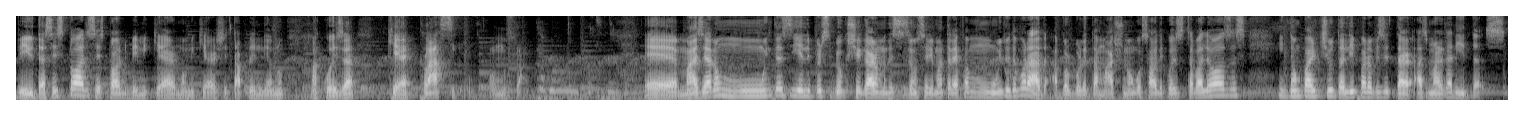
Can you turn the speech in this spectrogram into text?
Veio dessa história, essa história de bem me quer, mal me quer, você está aprendendo uma coisa que é clássico. Vamos lá. É, mas eram muitas e ele percebeu que chegar a uma decisão seria uma tarefa muito demorada. A borboleta macho não gostava de coisas trabalhosas, então partiu dali para visitar as margaridas.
